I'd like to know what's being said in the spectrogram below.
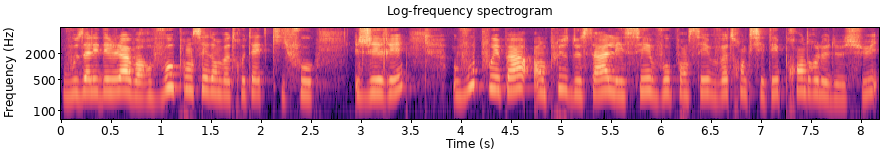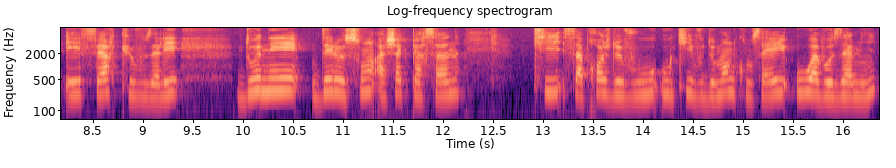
Vous allez déjà avoir vos pensées dans votre tête qu'il faut gérer. Vous pouvez pas, en plus de ça, laisser vos pensées, votre anxiété prendre le dessus et faire que vous allez donner des leçons à chaque personne qui s'approche de vous ou qui vous demande conseil ou à vos amis.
